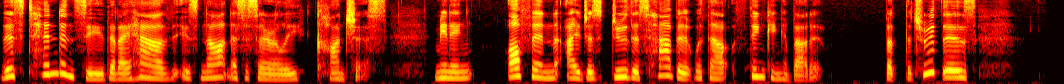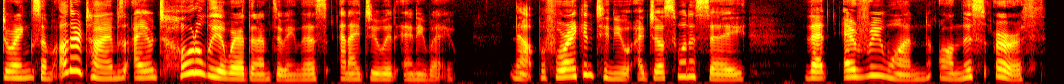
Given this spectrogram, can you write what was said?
this tendency that I have is not necessarily conscious, meaning often I just do this habit without thinking about it. But the truth is, during some other times, I am totally aware that I'm doing this and I do it anyway. Now, before I continue, I just want to say that everyone on this earth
